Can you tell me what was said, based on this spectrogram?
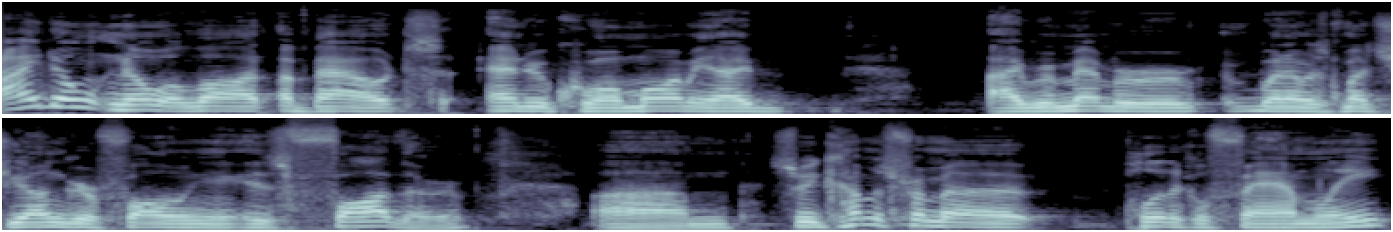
I don't know a lot about Andrew Cuomo. I mean, I I remember when I was much younger following his father. Um, so he comes from a political family.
